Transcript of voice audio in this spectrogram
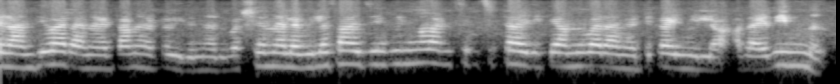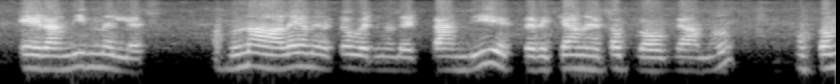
ഏഴാം തീയതി വരാനായിട്ടാണ് കേട്ടോ ഇരുന്നത്. പക്ഷെ നിലവിലെ സാഹചര്യങ്ങൾ അനുസരിച്ചിട്ടായിരിക്കാം അന്ന് വരാനായിട്ട് കഴിഞ്ഞില്ല. അതായത് ഇന്ന് ഏഴാം തീയതി ഇന്നല്ലേ? അപ്പൊ നാളെയാണ് കേട്ടോ വരുന്നത്. എട്ടാം തീയതി എട്ടരയ്ക്കാണ് കേട്ടോ പ്രോഗ്രാം അപ്പം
